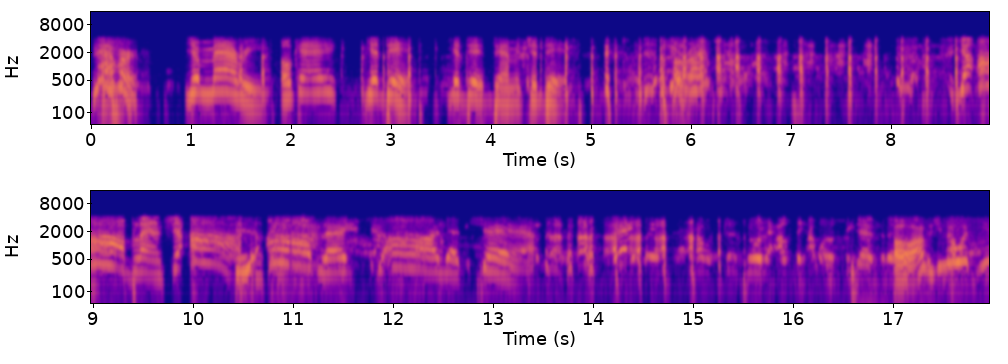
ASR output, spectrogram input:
never. You're married, okay? You did. You did. Damn it, you did. All right. You are Blanche. You are. ahead. oh, Black. Ah, that chair. I was just doing that. I was thinking, I want to see that. today. oh, I, was- you know what? Yeah,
